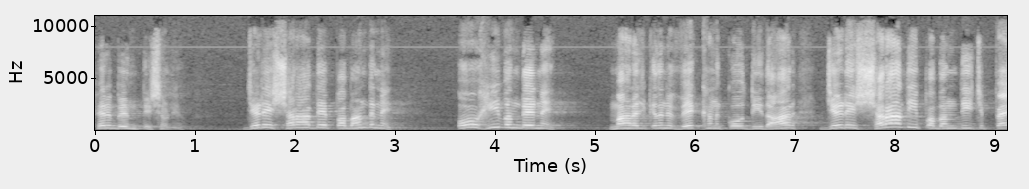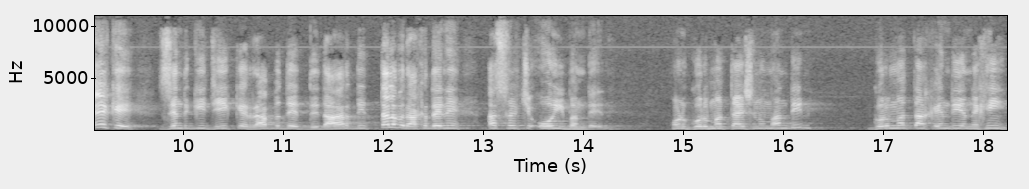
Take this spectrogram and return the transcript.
ਫਿਰ ਬੇਨਤੀ ਸੁਣਿਓ, ਜਿਹੜੇ ਸ਼ਰਾ ਦੇ ਪਾਬੰਦ ਨੇ, ਉਹ ਹੀ ਬੰਦੇ ਨੇ। ਮਹਾਰਾਜ ਕਹਿੰਦੇ ਨੇ, ਵੇਖਣ ਕੋ ਦੀਦਾਰ, ਜਿਹੜੇ ਸ਼ਰਾਂ ਦੀ ਪਾਬੰਦੀ ਚ ਪੈ ਕੇ ਜ਼ਿੰਦਗੀ ਜੀ ਕੇ ਰੱਬ ਦੇ ਦੀਦਾਰ ਦੀ ਤਲਬ ਰੱਖਦੇ ਨੇ, ਅਸਲ ਚ ਉਹੀ ਬੰਦੇ ਨੇ। ਹੁਣ ਗੁਰਮਤ ਤਾਂ ਇਸ ਨੂੰ ਮੰਨਦੀ ਨਹੀਂ ਗੁਰਮਤ ਤਾਂ ਕਹਿੰਦੀ ਹੈ, ਨਹੀਂ,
